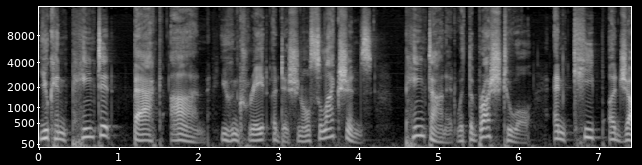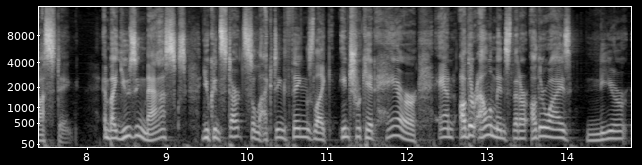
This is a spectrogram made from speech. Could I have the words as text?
you can paint it back on. You can create additional selections, paint on it with the brush tool, and keep adjusting. And by using masks, you can start selecting things like intricate hair and other elements that are otherwise near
